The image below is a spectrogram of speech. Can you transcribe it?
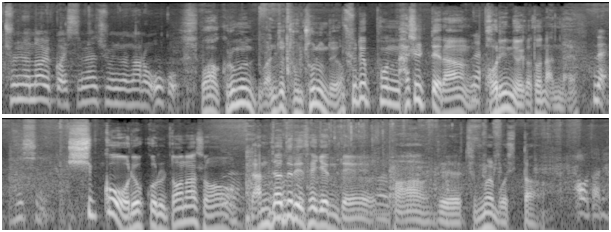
줄눈 넣을 거 있으면 줄눈 하러 오고. 와, 그러면 완전 전초는데요? 휴대폰 하실 때랑 네. 버리는 여기가 더 낫나요? 네, 훨씬. 쉽고 어렵고를 떠나서 네. 남자들의 세계인데 아, 네, 정말 멋있다. 어, 다리야.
